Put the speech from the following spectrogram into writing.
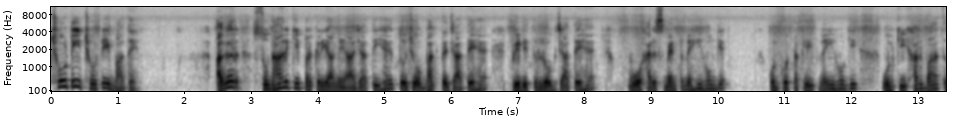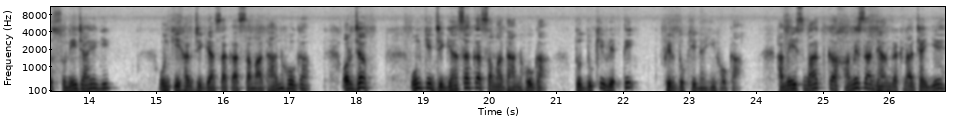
छोटी छोटी बातें। अगर सुधार की प्रक्रिया में आ जाती है तो जो भक्त जाते हैं, पीड़ित लोग जाते हैं, वो हरसमेंट नहीं होंगे। उनको तकलीफ़ नहीं होगी, उनकी हर बात सुनी जाएगी। उनकी हर जिज्ञासा का समाधान होगा। और जब उनकी जिज्ञासा का समाधान होगा तो दुखी व्यक्ति फिर दुखी नहीं होगा। हमें इस बात का हमेशा ध्यान रखना चाहिए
